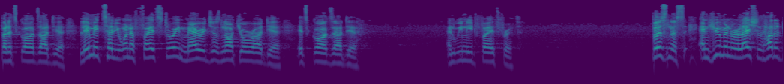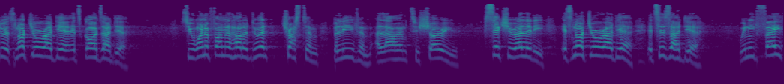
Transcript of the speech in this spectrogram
But it's God's idea. Let me tell you, when a faith story, marriage is not your idea, it's God's idea. And we need faith for it business and human relations, how to do it. It's not your idea, it's God's idea. So you want to find out how to do it? Trust Him, believe Him, allow Him to show you. Sexuality, it's not your idea, it's His idea. We need faith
